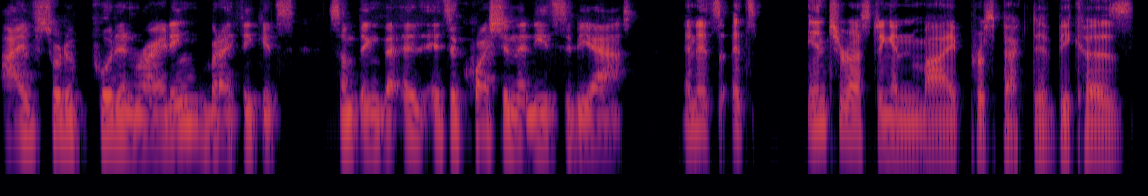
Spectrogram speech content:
I've sort of put in writing, but I think it's something that it's a question that needs to be asked. And it's it's interesting in my perspective because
